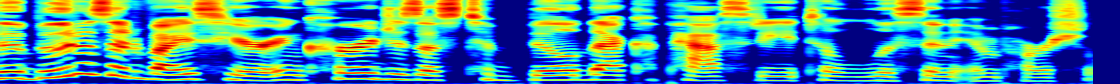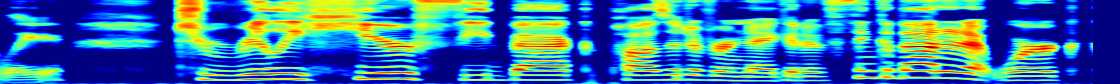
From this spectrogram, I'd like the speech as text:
The Buddha's advice here encourages us to build that capacity to listen impartially, to really hear feedback, positive or negative. Think about it at work,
